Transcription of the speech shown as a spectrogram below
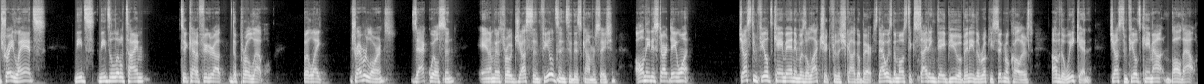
Trey Lance needs needs a little time to kind of figure out the pro level. But like Trevor Lawrence, Zach Wilson, and I'm going to throw Justin Fields into this conversation, all need to start day one. Justin Fields came in and was electric for the Chicago Bears. That was the most exciting debut of any of the rookie signal callers of the weekend. Justin Fields came out and balled out.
